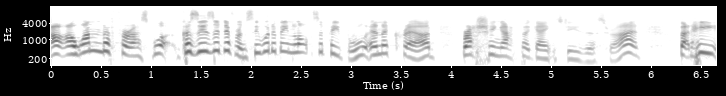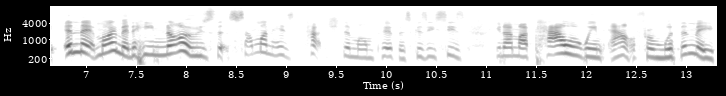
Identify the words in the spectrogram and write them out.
I, wonder for us what, because there's a difference. There would have been lots of people in a crowd brushing up against Jesus, right? But he, in that moment, he knows that someone has touched him on purpose because he says, You know, my power went out from within me.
